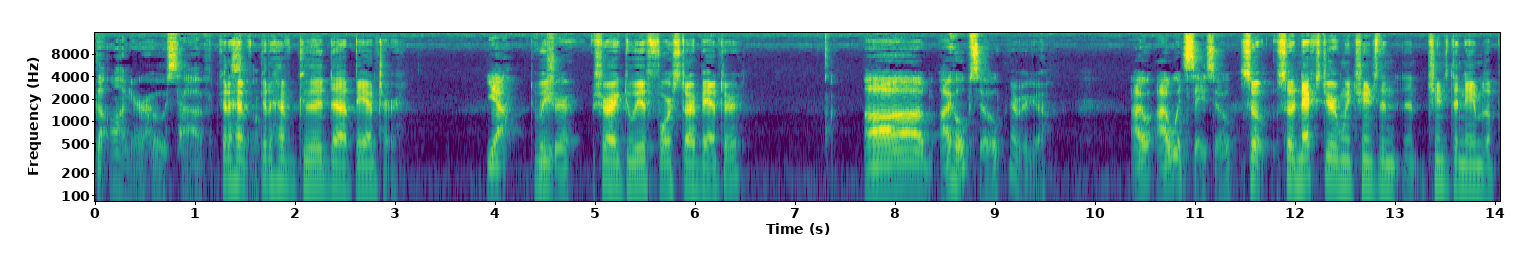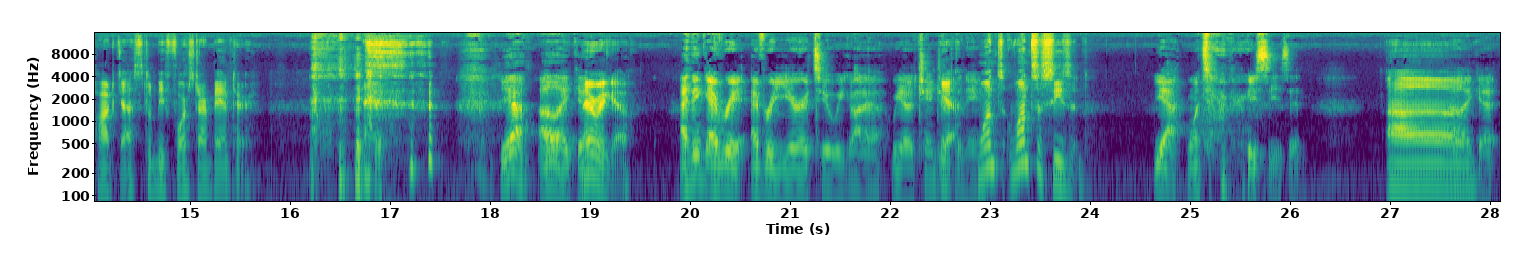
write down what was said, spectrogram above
the on-air hosts have. Gotta have So, gotta have good uh, banter. yeah, for we- sure. Shrek, do we have four star banter? Um, I hope so. There we go. I I would say so. So so next year when we change the change the name of the podcast, it'll be four star banter. Yeah, I like it. There we go. I think every every year or two we gotta we gotta change Yeah, up the name. once once a season. Yeah, once every season. Um, I like it.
